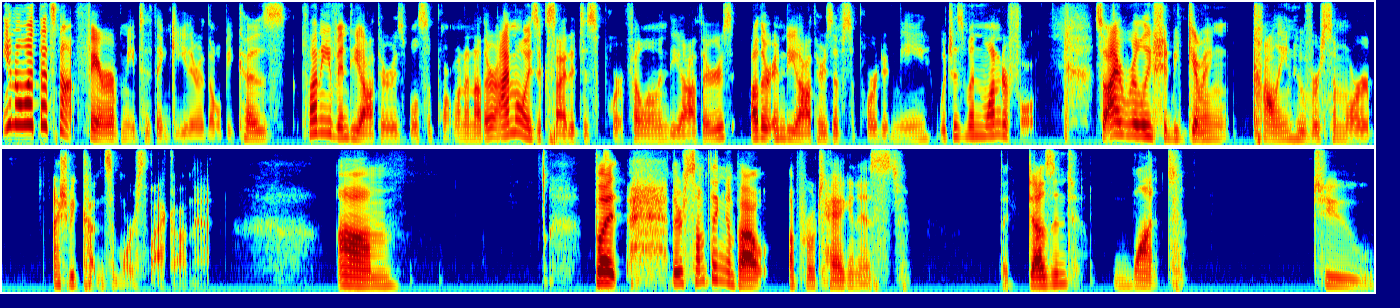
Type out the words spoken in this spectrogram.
you know what, that's not fair of me to think either, though, because plenty of indie authors will support one another. I'm always excited to support fellow indie authors. Other indie authors have supported me, which has been wonderful. So I really should be giving Colleen Hoover some more. I should be cutting some more slack on that. Um, but there's something about a protagonist that doesn't want to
